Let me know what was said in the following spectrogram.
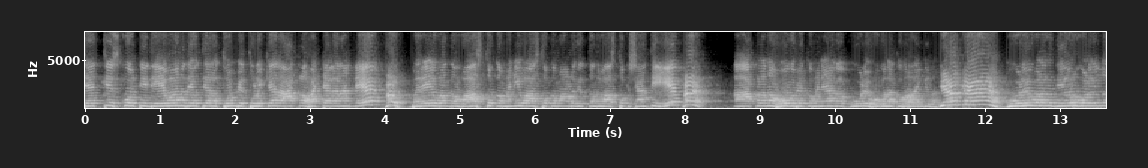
ತೆತ್ತಿಸ್ ಕೋಟಿ ದೇವಾನ ದೇವತೆಯರ ತುಂಬಿ ತುಳಕ್ಯಾರ ಆಕಳ ಹೊಟ್ಯಾಗ ಅಂದ್ರೆ ಬರೇ ಒಂದು ವಾಸ್ತುಕ ಮನಿ ವಾಸ್ತುಕ ಮಾಡೋದಿತ್ತಂದ್ರ ವಾಸ್ತುಕ ಶಾಂತಿ. ಆಕಳನ ಹೋಗಬೇಕು ಮನ್ಯಾಗ ಗೂಳಿ ಹೋಗ್ಲಕ್ಕ ಬರಂಗಿಲ್ಲ. ಗೂಳಿ ಒಳಗ ದೇವ್ರುಗಳು ಇಲ್ಲ.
